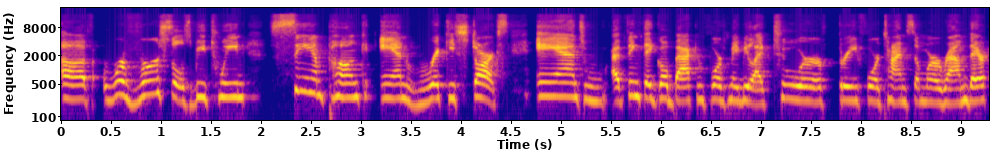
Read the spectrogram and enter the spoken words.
of reversals between CM Punk and Ricky Starks. And I think they go back and forth maybe like two or three, four times, somewhere around there.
